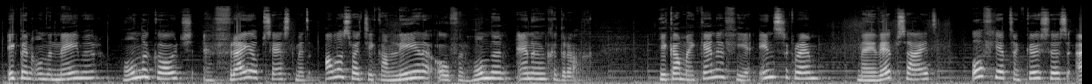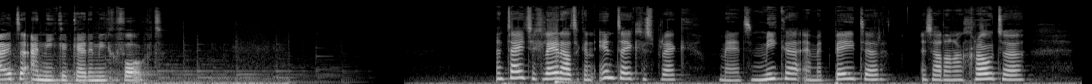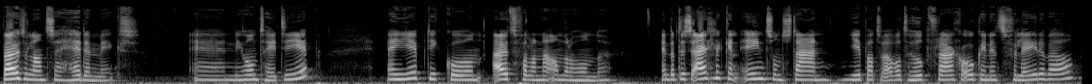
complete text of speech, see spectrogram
Ik ben ondernemer, hondencoach en vrij obsessief met alles wat je kan leren over honden en hun gedrag. Je kan mij kennen via Instagram, mijn website of je hebt een cursus uit de Aniek Academy gevolgd. Een tijdje geleden had ik een intakegesprek met Mieke en met Peter. En ze hadden een grote buitenlandse herdenmix. En die hond heette Jip. En Jip die kon uitvallen naar andere honden. En dat is eigenlijk ineens ontstaan. Jip had wel wat hulpvragen, ook in het verleden wel.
